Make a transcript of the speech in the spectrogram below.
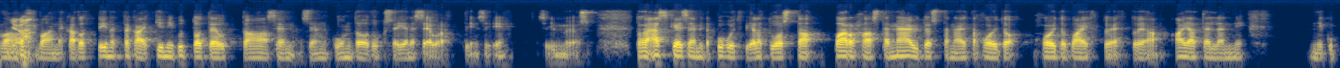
vaan, vaan ne katsottiin, että kaikki niin kuin toteuttaa sen, sen kuntoutuksen ja ne seurattiin siinä, siinä myös. Tuohon äskeiseen, mitä puhuit vielä tuosta parhaasta näytöstä näitä hoito, hoitovaihtoehtoja ajatellen, niin, niin kuin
